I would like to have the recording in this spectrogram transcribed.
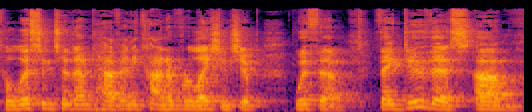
to listen to them, to have any kind of relationship with them. They do this um,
